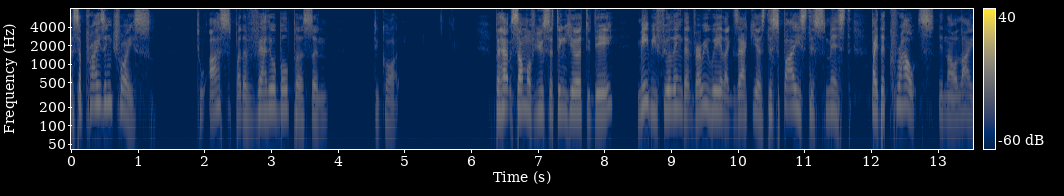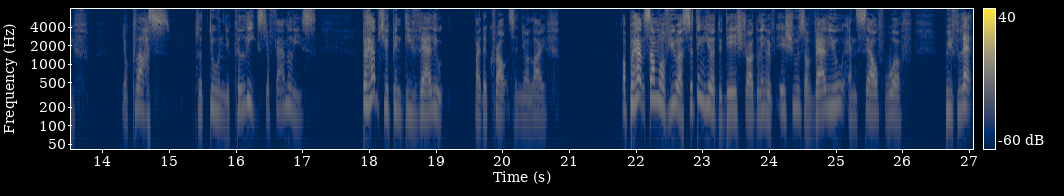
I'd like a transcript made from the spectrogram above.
A surprising choice to us, but a valuable person to God. Perhaps some of you sitting here today may be feeling that very way like Zacchaeus, despised, dismissed by the crowds in our life your class, platoon, your colleagues, your families. Perhaps you've been devalued by the crowds in your life. Or perhaps some of you are sitting here today struggling with issues of value and self worth. We've let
